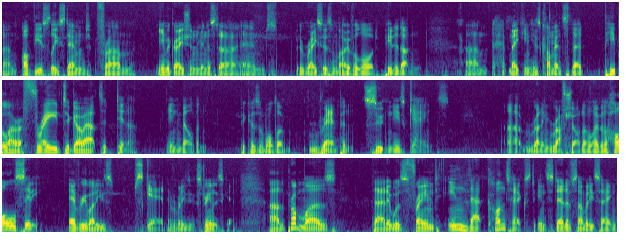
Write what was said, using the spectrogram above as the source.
um, obviously stemmed from immigration minister and racism overlord Peter Dutton um, making his comments that people are afraid to go out to dinner in Melbourne because of all the rampant Sudanese gangs uh, running roughshod all over the whole city. Everybody's scared. Everybody's extremely scared. Uh, the problem was that it was framed in that context instead of somebody saying,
